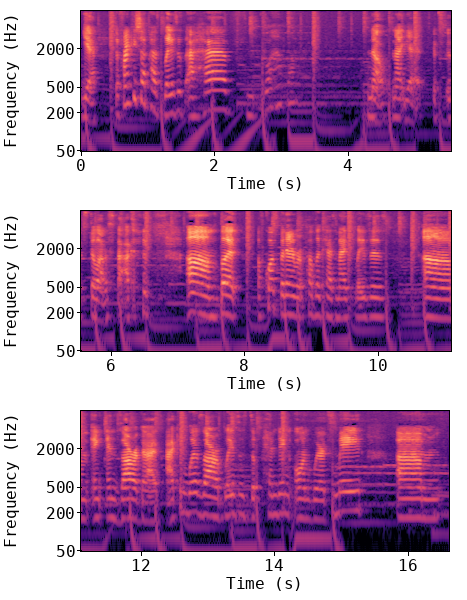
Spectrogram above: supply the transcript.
Yeah, the Frankie shop has blazers. I have. Do I have one? No, not yet. It's it's still out of stock. um, but of course, Banana Republic has nice blazers. Um, and, and Zara guys, I can wear Zara blazers depending on where it's made. Um,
